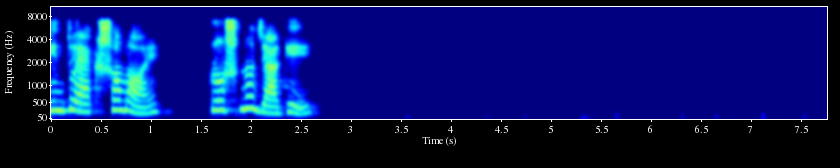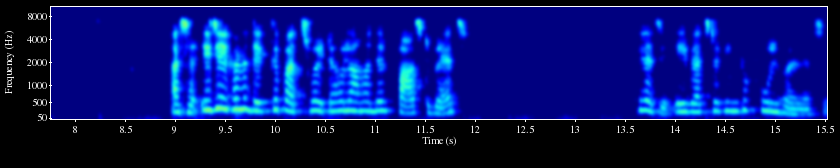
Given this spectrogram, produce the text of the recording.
কিন্তু একসময় প্রশ্ন জাগে আচ্ছা এই যে এখানে দেখতে পাচ্ছ, এটা হলো আমাদের ফার্স্ট ব্যাচ ঠিক আছে? এই ব্যাচটা কিন্তু ফুল হয়ে গেছে।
